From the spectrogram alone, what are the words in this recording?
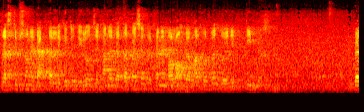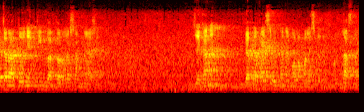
প্রেসক্রিপশনে ডাক্তার লিখিত দিল, যেখানে ব্যথা পাইছেন ওইখানে মলম ব্যবহার করবেন, দৈনিক তিনবার। বেচারা দৈনিক তিনবার দরকার সামনে আসে। যেখানে ব্যথা পাইছে ওইখানে মলম মালিশ করে, রাস্তায়।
